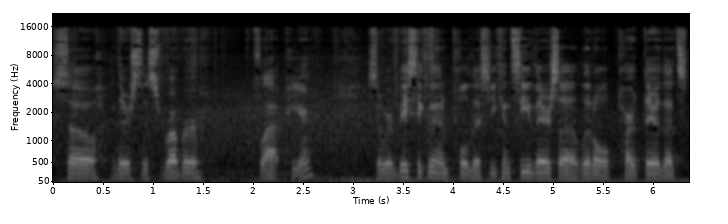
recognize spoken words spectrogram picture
so there's this rubber flap here. So we're basically going to pull this. You can see there's a little part there that's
